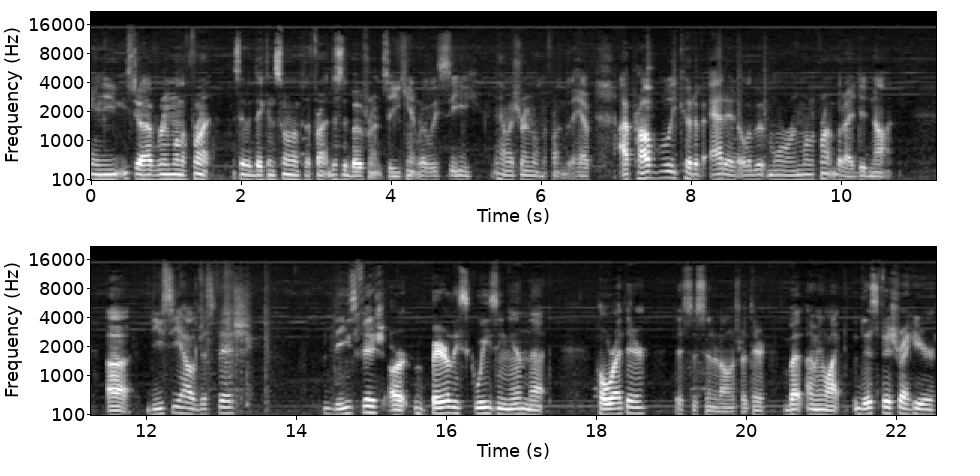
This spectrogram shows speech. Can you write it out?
and you still have room on the front so they can swim up the front. This is the bow front, so you can't really see how much room on the front they have. I probably could have added a little bit more room on the front, but I did not. Uh, do you see how this fish, these fish are barely squeezing in that hole right there? This is Synodontis right there. But, I mean, like, this fish right here,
